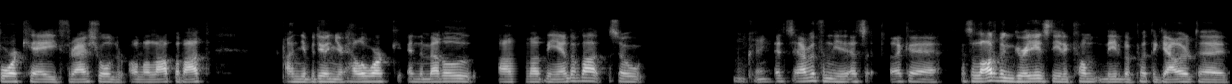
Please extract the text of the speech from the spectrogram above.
4k threshold on a lap of that, and you'd be doing your hill work in the middle and at the end of that. So okay, it's everything. It's like a it's a lot of ingredients need to come need to be put together to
